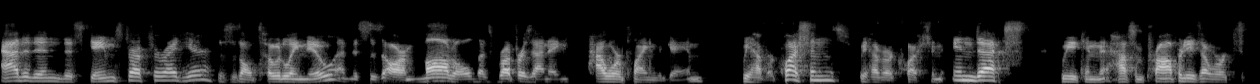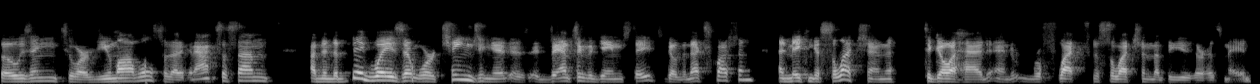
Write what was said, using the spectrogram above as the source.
added in this game structure right here. This is all totally new, and this is our model that's representing how we're playing the game. We have our questions, we have our question index, we can have some properties that we're exposing to our view model so that it can access them. And then the big ways that we're changing it is advancing the game state to go to the next question and making a selection to go ahead and reflect the selection that the user has made.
